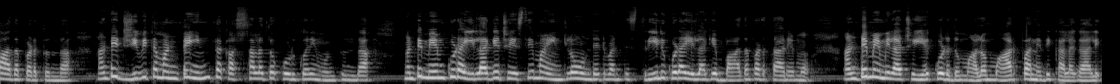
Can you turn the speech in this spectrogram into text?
బాధపడుతుందా? అంటే జీవితం అంటే ఇంత కష్టాలతో కూడుకొని ఉంటుందా? అంటే మేము కూడా ఇలాగే చేస్తే మా ఇంట్లో ఉండేటువంటి స్త్రీలు కూడా ఇలాగే బాధపడతారేమో. అంటే మేము ఇలా చేయకూడదు. మాలో మార్పు అనేది కలగాలి.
